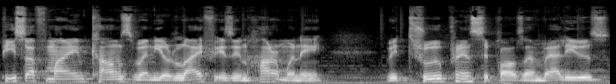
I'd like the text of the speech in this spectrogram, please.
Peace of mind comes when your life is in harmony with true principles and values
